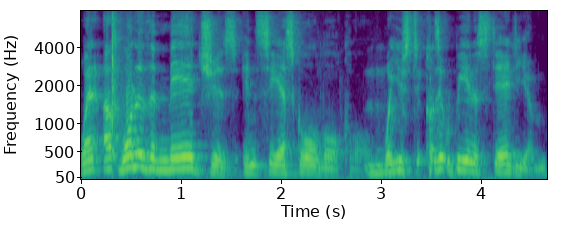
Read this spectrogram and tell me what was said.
When at one of the majors in CS:GO Loco, mm-hmm. we used to because it would be in a stadium.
